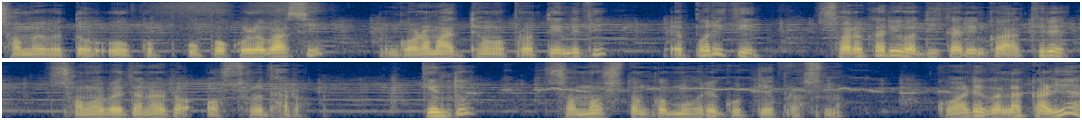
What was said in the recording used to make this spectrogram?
ସମବେତ ଉପକୂଳବାସୀ ଗଣମାଧ୍ୟମ ପ୍ରତିନିଧି ଏପରିକି ସରକାରୀ ଅଧିକାରୀଙ୍କ ଆଖିରେ ସମବେଦନାର ଅଶ୍ରୁଧାର। କିନ୍ତୁ ସମସ୍ତଙ୍କ ମୁହଁରେ ଗୋଟିଏ ପ୍ରଶ୍ନ କୁଆଡ଼େ ଗଲା କାଳିଆ?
